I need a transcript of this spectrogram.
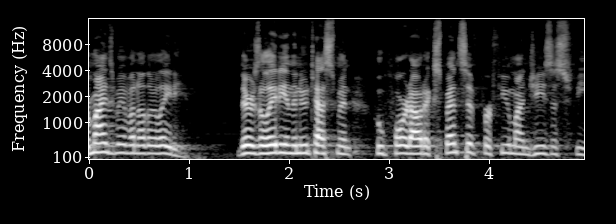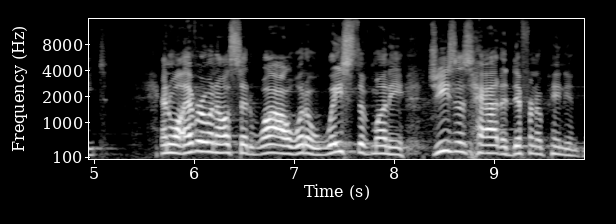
Reminds me of another lady. There's a lady in the New Testament who poured out expensive perfume on Jesus' feet. And while everyone else said, Wow, what a waste of money, Jesus had a different opinion.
